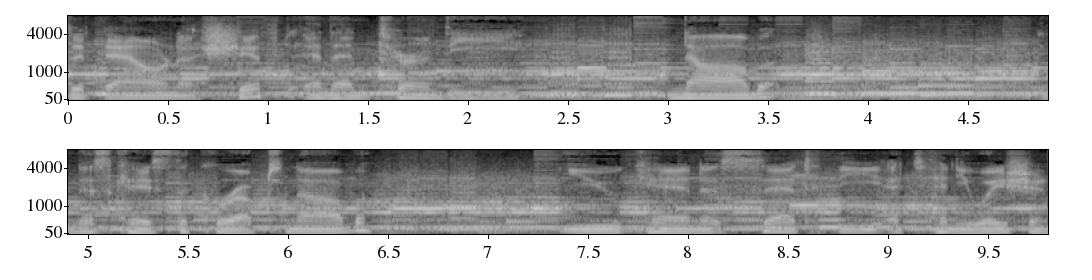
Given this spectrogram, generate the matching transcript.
Hold it down shift and then turn the knob, in this case the corrupt knob, you can set the attenuation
